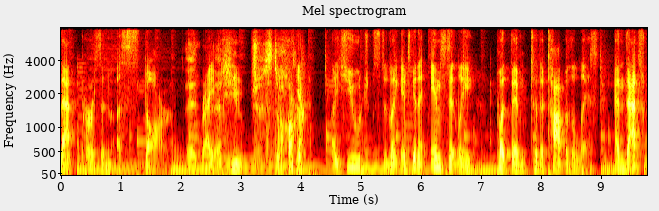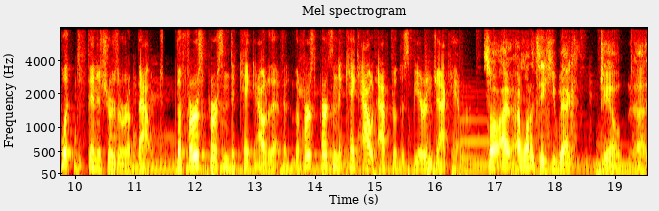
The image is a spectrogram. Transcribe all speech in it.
that person a star A- Right. A huge star. Yeah. a huge like it's going to instantly put them to the top of the list and that's what finishers are about the first person to kick out of that fin- the first person to kick out after the spear and jackhammer So I, I want to take you back, uh,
